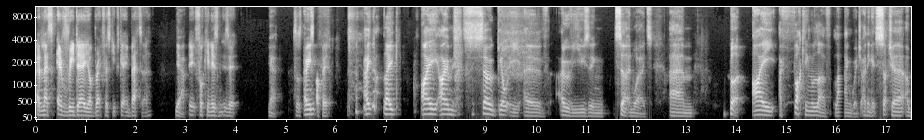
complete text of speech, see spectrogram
unless every day your breakfast keeps getting better Yeah. it fucking isn't is it Yeah. so I mean- stop it I like I I'm so guilty of overusing certain words. Um but I I fucking love language. I think it's such a, a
